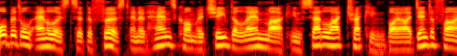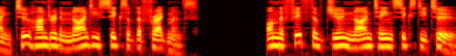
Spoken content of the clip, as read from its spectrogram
Orbital analysts at the first and at Hanscom achieved a landmark in satellite tracking by identifying 296 of the fragments. On 5 June 1962,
